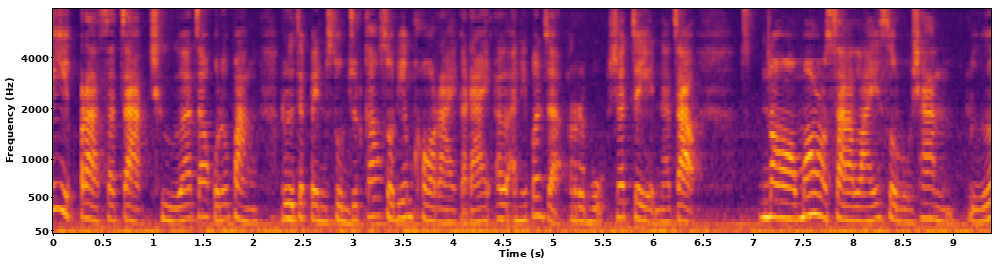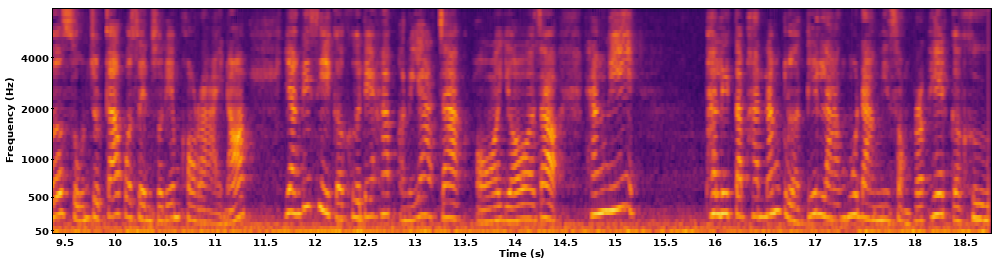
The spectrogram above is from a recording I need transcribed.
ที่ปราศจากเชื้อเจ้าคุณผู้ฟัง หรือจะเป็น 0.9 โซเดียมคลอไรด์ก็ได้ เออ อันนี้เปิ้ลจะระบุชัดเจนนะเจ้า normal s a l i t e solution หรือ 0.9%โซเดียมคลอไรด์เนาะ อย่างที่ 4 ก็คือได้รับอนุญาตจากออยเจ้า ทั้งนี้ผลิตภัณฑ์น้ำเกลือที่ล้างหูดังมี 2 ประเภทก็คือ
